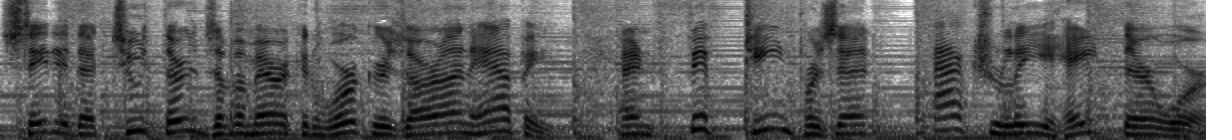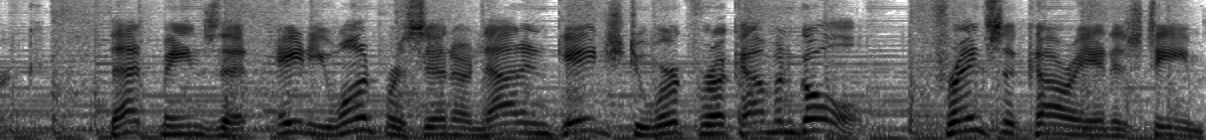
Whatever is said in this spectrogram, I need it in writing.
stated that two thirds of American workers are unhappy and 15% actually hate their work. That means that 81% are not engaged to work for a common goal. Frank Zaccari and his team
